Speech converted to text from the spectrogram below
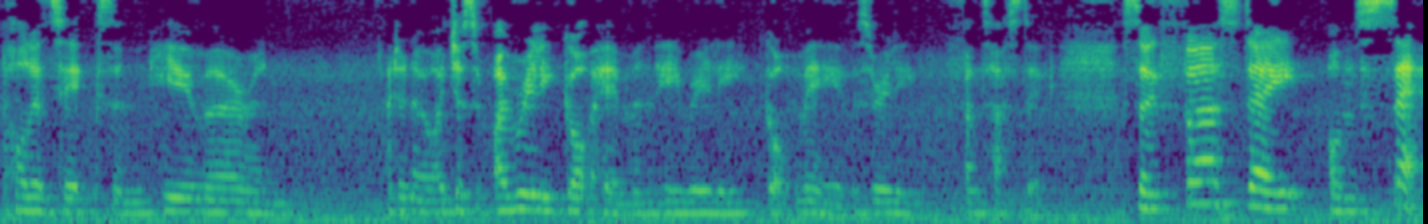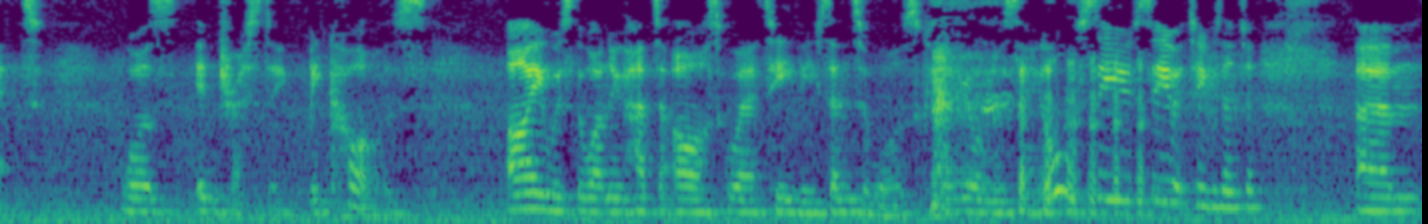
politics and humour, and I don't know. I just I really got him, and he really got me. It was really fantastic. So, first day on set was interesting because I was the one who had to ask where TV Centre was because everyone was saying, "Oh, see you, see you at TV Centre," um,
